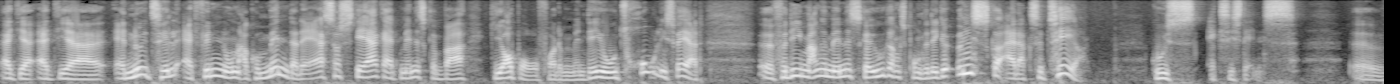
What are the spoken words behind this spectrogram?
at jeg, at jeg er nødt til at finde nogle argumenter, der er så stærke, at mennesker bare giver op over for dem. Men det er jo utrolig svært Øh, fordi mange mennesker i udgangspunktet ikke ønsker at acceptere Guds eksistens. Øh,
